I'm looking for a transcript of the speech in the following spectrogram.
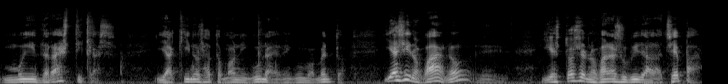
muy drásticas. Y aquí no se ha tomado ninguna en ningún momento. Y así nos va, ¿no? Eh, Y estos se nos van a subir a la chepa.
